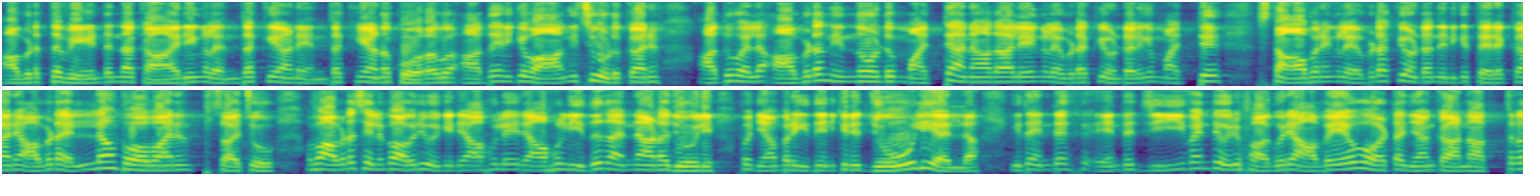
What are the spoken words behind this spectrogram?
അവിടുത്തെ വേണ്ടുന്ന കാര്യങ്ങൾ എന്തൊക്കെയാണ് എന്തൊക്കെയാണ് കുറവ് അതെനിക്ക് വാങ്ങിച്ചു കൊടുക്കാനും അതുമല്ല അവിടെ നിന്നുകൊണ്ട് മറ്റ് അനാഥാലയങ്ങൾ എവിടെയൊക്കെയുണ്ട് അല്ലെങ്കിൽ മറ്റ് സ്ഥാപനങ്ങൾ എവിടെയൊക്കെ ഉണ്ടെന്ന് എനിക്ക് തിരക്കാനും അവിടെ എല്ലാം പോകാനും സാധിച്ചു. അപ്പോൾ അവിടെ ചെല്ലുമ്പോൾ അവർ ചോദിക്കും രാഹുലേ രാഹുൽ ഇത് തന്നെയാണോ ജോലി? അപ്പോൾ ഞാൻ പറയും ഇത് എനിക്കൊരു ജോലിയല്ല. ഇത് എന്റെ എന്റെ ജീവന്റെ ഒരു ഭാഗം ഒരു അവയവമായിട്ടാണ് ഞാൻ കാണുന്നത്. അത്ര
